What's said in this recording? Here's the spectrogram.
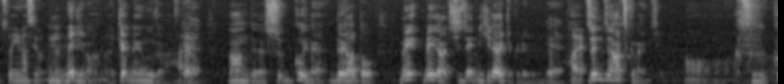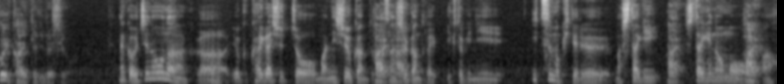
そう言いますよね、うん、メリノなんで天然ウールなんで、はいなんでねすっごいね。であと目目が自然に開いてくれるんではい。全然熱くないんですよ。あすっごい快適ですよ。なんかうちのオーナーなんかがよく海外出張、まあ、2週間とかはいはい3週間とか行くときに、いつも着てる、まあ、下着。はい。下着のもう、はい。あ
